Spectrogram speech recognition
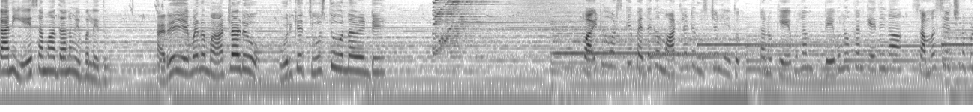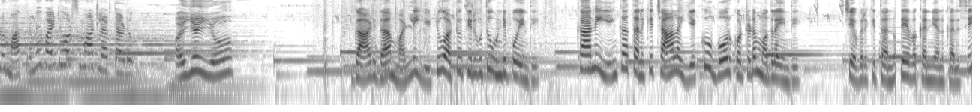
కాని ఏ సమాధానం ఇవ్వలేదు. అరే ఏమైనా మాట్లాడు. ఊరికే చూస్తూ ఉన్నావేంటి? వైట్ హార్స్కి పెద్దగా మాట్లాడటం ఇష్టం లేదు. తను కేవలం దేవలోకానికి ఏదైనా సమస్య వచ్చినప్పుడు మాత్రమే వైట్ హార్స్ మాట్లాడతాడు. అయ్యయ్యో. గాడిద మళ్ళీ ఇటూ అటూ తిరుగుతూ ఉండిపోయింది. కాని ఇంకా తనకి చాలా ఎక్కువ బోర్ కొట్టడం మొదలైంది. చివరికి తను దేవకన్యను కలిసి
